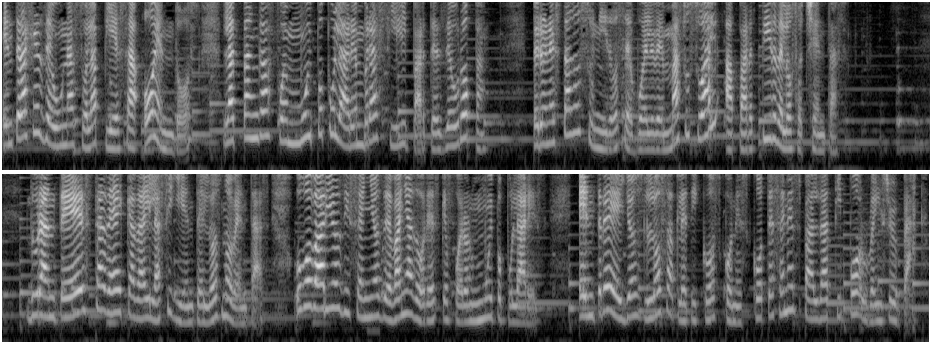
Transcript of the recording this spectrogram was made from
En trajes de una sola pieza o en dos, la tanga fue muy popular en Brasil y partes de Europa, pero en Estados Unidos se vuelve más usual a partir de los 80 durante esta década y la siguiente, los noventas, hubo varios diseños de bañadores que fueron muy populares, entre ellos los atléticos con escotes en espalda tipo racerback.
